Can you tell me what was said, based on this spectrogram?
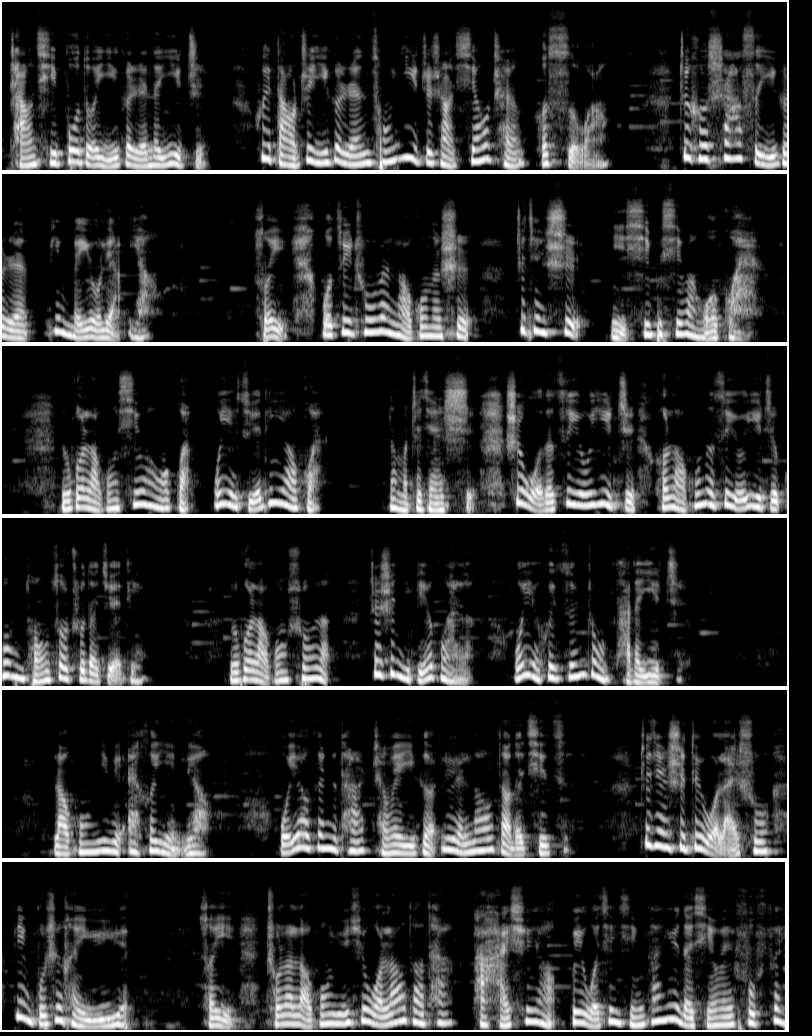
长期剥夺一个人的意志，会导致一个人从意志上消沉和死亡，这和杀死一个人并没有两样。所以我最初问老公的是：这件事你希不希望我管？如果老公希望我管，我也决定要管。那么这件事是我的自由意志和老公的自由意志共同做出的决定。如果老公说了这事你别管了，我也会尊重他的意志。老公因为爱喝饮料，我要跟着他成为一个略唠叨的妻子，这件事对我来说并不是很愉悦。所以，除了老公允许我唠叨他，他还需要为我进行干预的行为付费。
